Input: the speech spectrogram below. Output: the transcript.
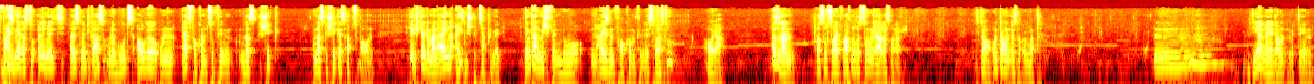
Beweise mir, dass du alle nöt alles nötig hast und ein gutes Auge, um Erzvorkommen zu finden, um das Geschick, um das Geschick es abzubauen. Hier, ich gebe dir meine eigene Eisenspitzhacke mit. Denk an mich, wenn du ein Eisenvorkommen findest, hörst du? Oh ja. Also dann, was suchst du heute? Waffenrüstung? Ja, lass mal das. So, und da unten ist noch irgendwas. Hm, mit dir? Nee, da unten mit denen.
